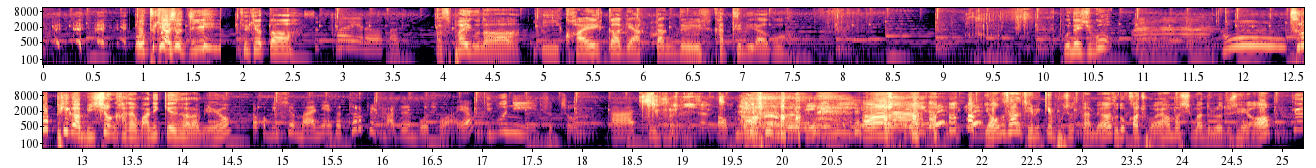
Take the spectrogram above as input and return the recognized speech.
어떻게 하셨지? 들켰다 스파이라가 아 스파이구나 이 과일 가게 악당들 같으리라고 보내주고 오 트로피가 미션 가장 많이 깬 사람이에요? 저거 미션 많이 해서 트로피 받으면 뭐 좋아요? 이분이 좋죠. 아 지금. 어. 아. 재미가 영상 재밌게 보셨다면 구독과 좋아요 한 번씩만 눌러주세요 끝!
